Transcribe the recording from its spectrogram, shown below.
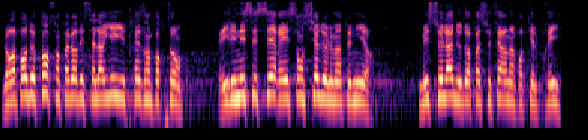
Le rapport de force en faveur des salariés y est très important, et il est nécessaire et essentiel de le maintenir. Mais cela ne doit pas se faire à n'importe quel prix.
